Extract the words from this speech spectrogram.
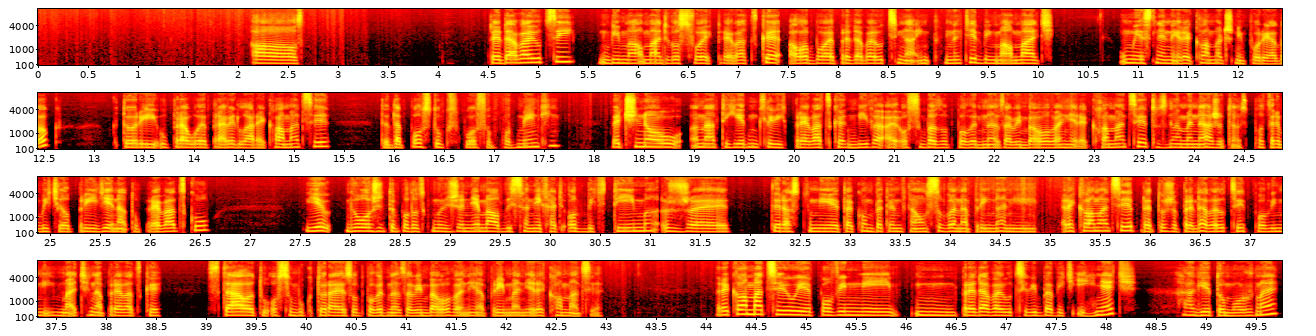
A predávajúci by mal mať vo svojej prevádzke alebo aj predávajúci na internete by mal mať umiestnený reklamačný poriadok, ktorý upravuje pravidlá reklamácie, teda postup, spôsob, podmienky. Väčšinou na tých jednotlivých prevádzkach býva aj osoba zodpovedná za vybavovanie reklamácie, to znamená, že ten spotrebiteľ príde na tú prevádzku. Je dôležité podotknúť, že nemal by sa nechať odbiť tým, že teraz tu nie je tá kompetentná osoba na príjmanie reklamácie, pretože predávajúci je povinný mať na prevádzke stále tú osobu, ktorá je zodpovedná za vybavovanie a príjmanie reklamácie. Reklamáciu je povinný mm, predávajúci vybaviť i hneď, ak je to možné,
